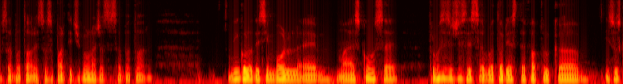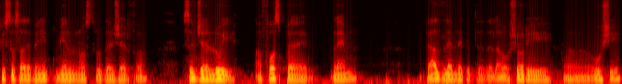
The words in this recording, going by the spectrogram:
sărbătoare, să, să participăm la această sărbătoare. Dincolo de simbolele mai ascunse, frumusețea acestei sărbători este faptul că Isus Hristos a devenit mielul nostru de jerfă, sângele Lui a fost pe lemn, pe alt lemn decât de la ușorii uh, ușii,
